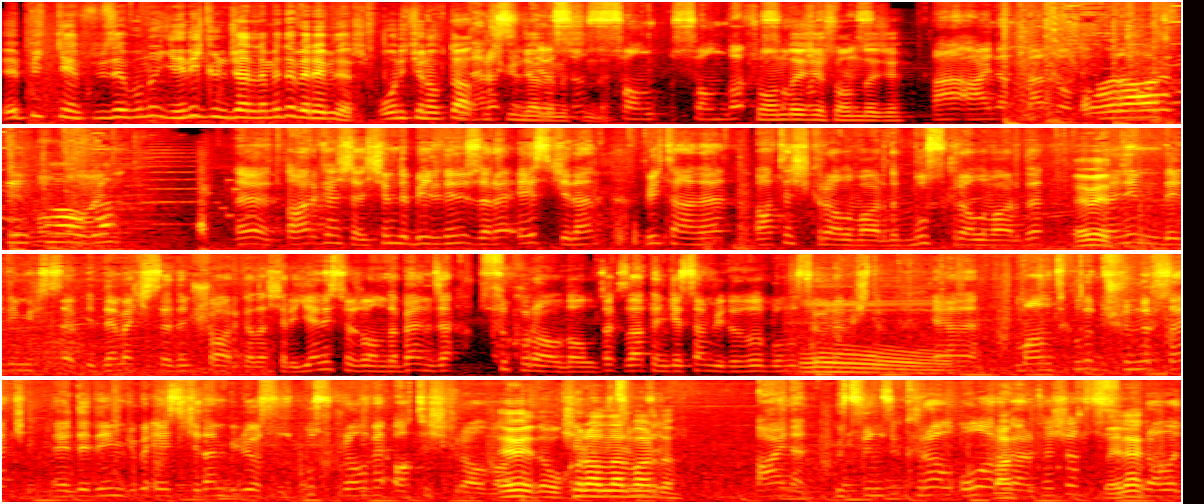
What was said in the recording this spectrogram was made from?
Epic Games bize bunu yeni güncellemede verebilir. 12.60 Neresi güncellemesinde. Diyorsun? Son, sonda, sondacı sonda- sondacı Ha aynen. Ben de o. Onur abi pink Vallahi aldı. Evet arkadaşlar şimdi bildiğiniz üzere eskiden bir tane ateş kralı vardı, buz kralı vardı. Evet. Benim dediğim iste- demek istediğim şu arkadaşlar. Yeni sezonda bence su kralı da olacak. Zaten geçen videoda bunu söylemiştim. Oo. Yani mantıklı düşünürsek e, dediğim gibi eskiden biliyorsunuz buz kralı ve ateş kralı vardı. evet o Şimdi kurallar üçüncü- vardı Aynen. Üçüncü kral olarak Bak, arkadaşlar su beyler. kralı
